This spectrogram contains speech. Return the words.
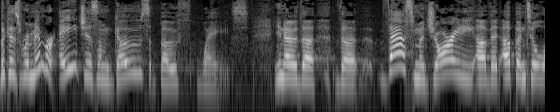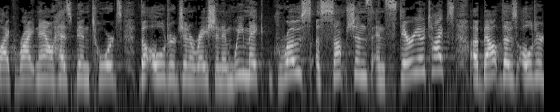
because remember, ageism goes both ways. You know, the, the vast majority of it up until like right now has been towards the older generation. And we make gross assumptions and stereotypes about those older,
